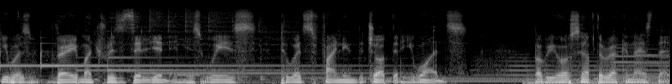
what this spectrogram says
he was very much resilient in his ways towards finding the job that he wants. But we also have to recognize that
